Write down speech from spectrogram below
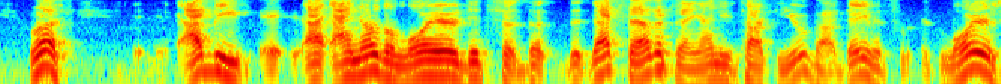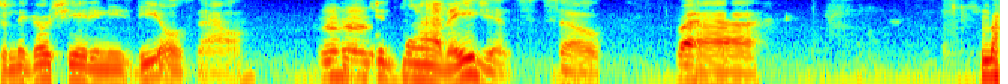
look, I'd be. I, I, know the lawyer did so. The, that's the other thing I need to talk to you about, Dave. It's lawyers are negotiating these deals now. Mm-hmm. Kids don't have agents, so right. Uh,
